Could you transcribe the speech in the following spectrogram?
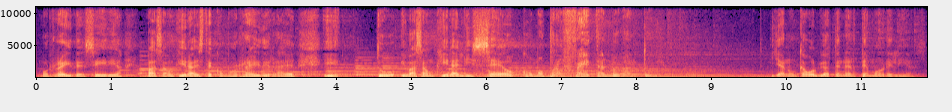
como rey de Siria, vas a ungir a este como rey de Israel y tú y vas a ungir a Eliseo como profeta en lugar tuyo. Y ya nunca volvió a tener temor Elías.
